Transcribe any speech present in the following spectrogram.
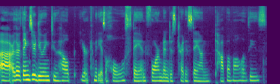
Uh, are there things you're doing to help your committee as a whole stay informed and just try to stay on top of all of these?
